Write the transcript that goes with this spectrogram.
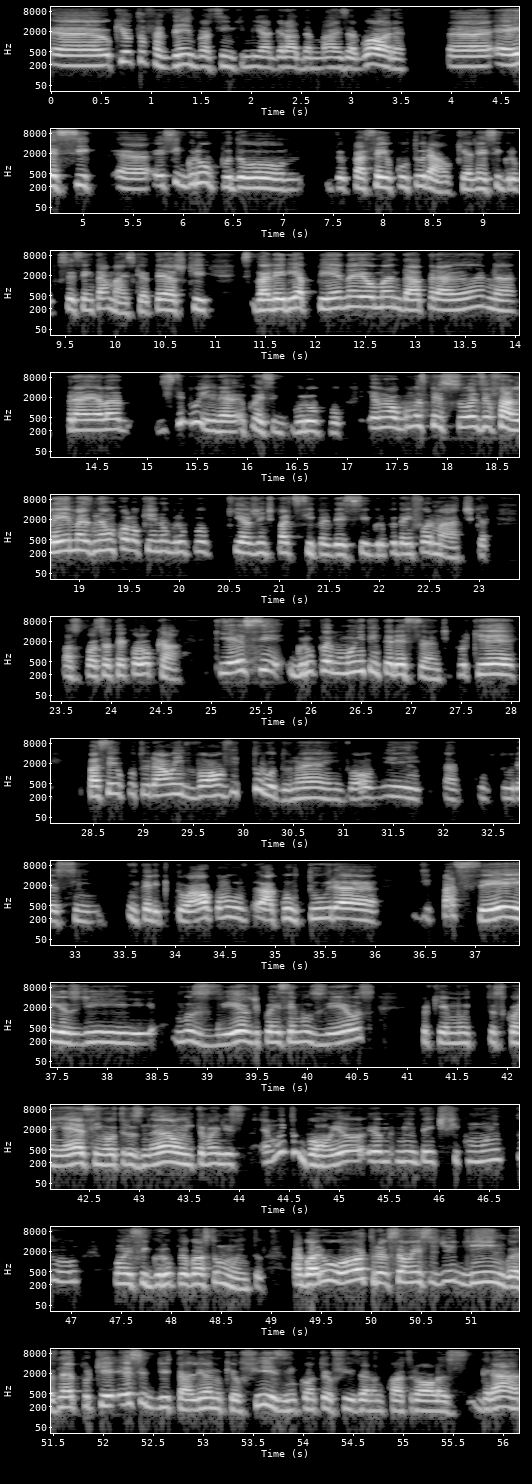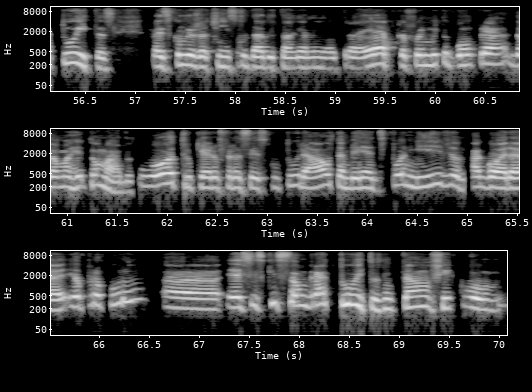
É, o que eu estou fazendo, assim, que me agrada mais agora, é, é esse, é, esse grupo do, do passeio cultural, que é nesse grupo 60 a mais, que até acho que valeria a pena eu mandar para a Ana para ela distribuir né, com esse grupo. Eu, algumas pessoas eu falei, mas não coloquei no grupo que a gente participa, desse grupo da informática. Mas posso até colocar que esse grupo é muito interessante, porque passeio cultural envolve tudo, né? Envolve a cultura assim intelectual, como a cultura de passeios, de museus, de conhecer museus, porque muitos conhecem, outros não, então eles é muito bom. Eu, eu me identifico muito com esse grupo, eu gosto muito. Agora, o outro são esses de línguas, né? porque esse de italiano que eu fiz, enquanto eu fiz eram quatro aulas gratuitas, mas como eu já tinha estudado italiano em outra época, foi muito bom para dar uma retomada. O outro, que era o francês cultural, também é disponível. Agora, eu procuro uh, esses que são gratuitos, então fico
